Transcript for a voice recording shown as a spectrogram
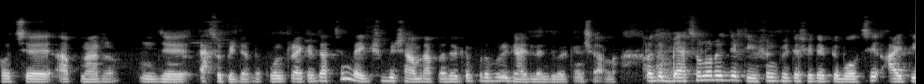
হচ্ছে আপনার যে এসওপিটা আপনি কোন ট্র্যাকে যাচ্ছেন বা এইসব বিষয়ে আমরা আপনাদেরকে পুরোপুরি গাইডলাইন দেবো ইনশাআল্লাহ। আপনাদের ব্যাচেলরের যে টিউশন ফিটা সেটা একটু বলছি আইটি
